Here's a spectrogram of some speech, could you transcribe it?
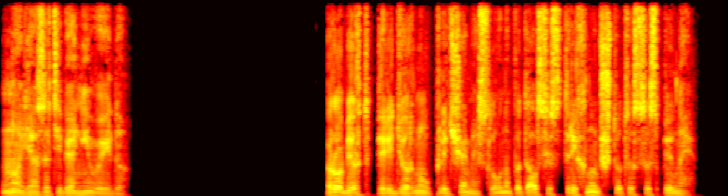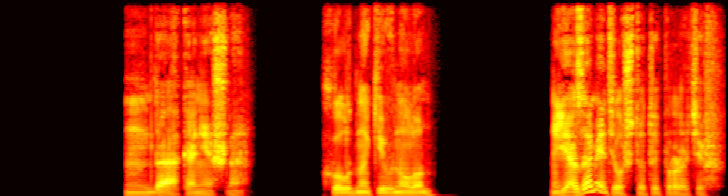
но я за тебя не выйду. Роберт передернул плечами, словно пытался стряхнуть что-то со спины. — «Да, конечно», — холодно кивнул он. «Я заметил, что ты против».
